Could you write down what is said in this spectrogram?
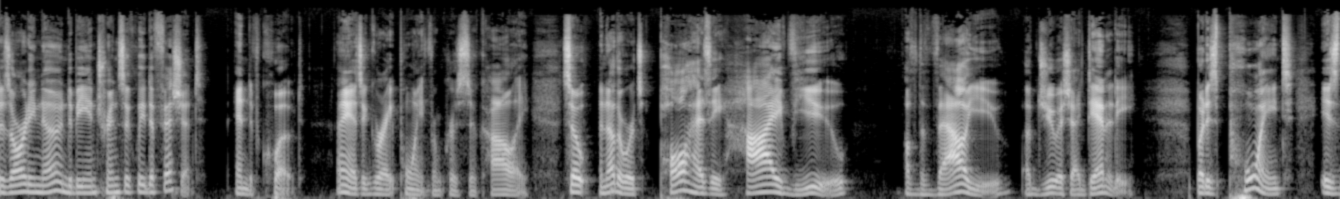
is already known to be intrinsically deficient. End of quote. I think that's a great point from Chris Zoccali. So, in other words, Paul has a high view of the value of Jewish identity. But his point is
